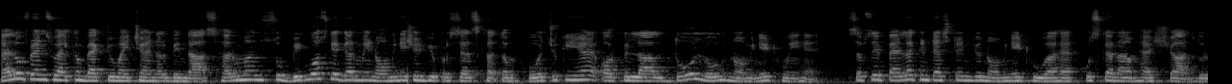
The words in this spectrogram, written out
Hello friends welcome back to my channel बिंदास हरमन सो बिग बॉस के घर में नॉमिनेशन की प्रोसेस खत्म हो चुकी है और फ़िलहाल दो लोग नॉमिनेट हुए हैं। सबसे पहला कंटेस्टेंट जो नॉमिनेट हुआ है, उसका नाम है शार्दुल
